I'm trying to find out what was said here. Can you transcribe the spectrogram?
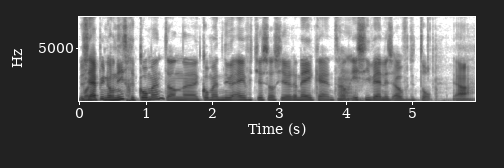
Dus heb je nog niet gecomment, dan eh, comment nu eventjes als je René kent. Ja. is hij wel eens over de top? ja,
